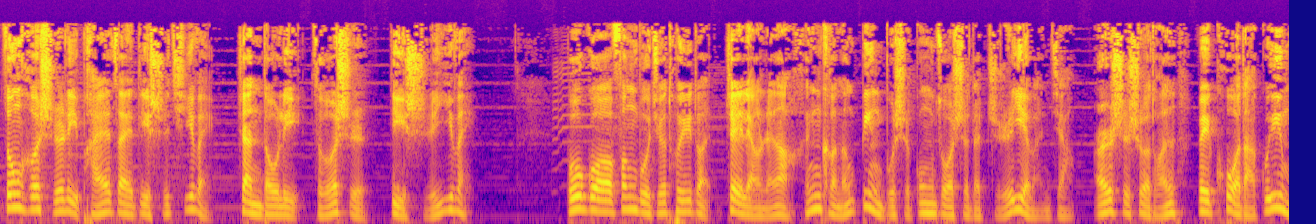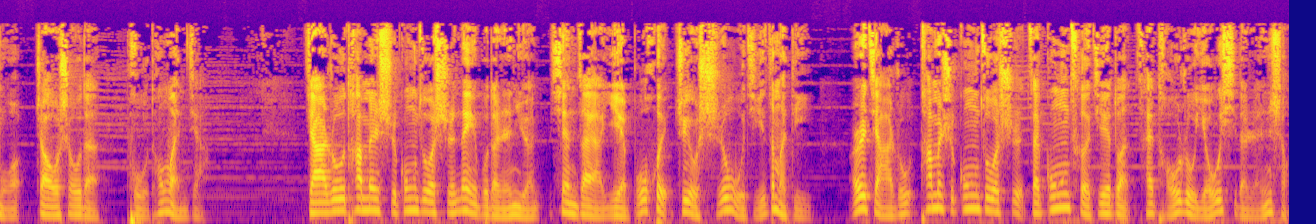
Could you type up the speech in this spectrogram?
综合实力排在第十七位，战斗力则是第十一位。不过，风不觉推断，这两人啊，很可能并不是工作室的职业玩家，而是社团为扩大规模招收的普通玩家。假如他们是工作室内部的人员，现在啊，也不会只有十五级这么低。而假如他们是工作室在公测阶段才投入游戏的人手，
